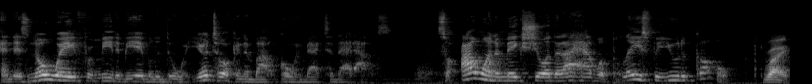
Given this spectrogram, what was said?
and there's no way for me to be able to do it. You're talking about going back to that house. So I want to make sure that I have a place for you to go. Right.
